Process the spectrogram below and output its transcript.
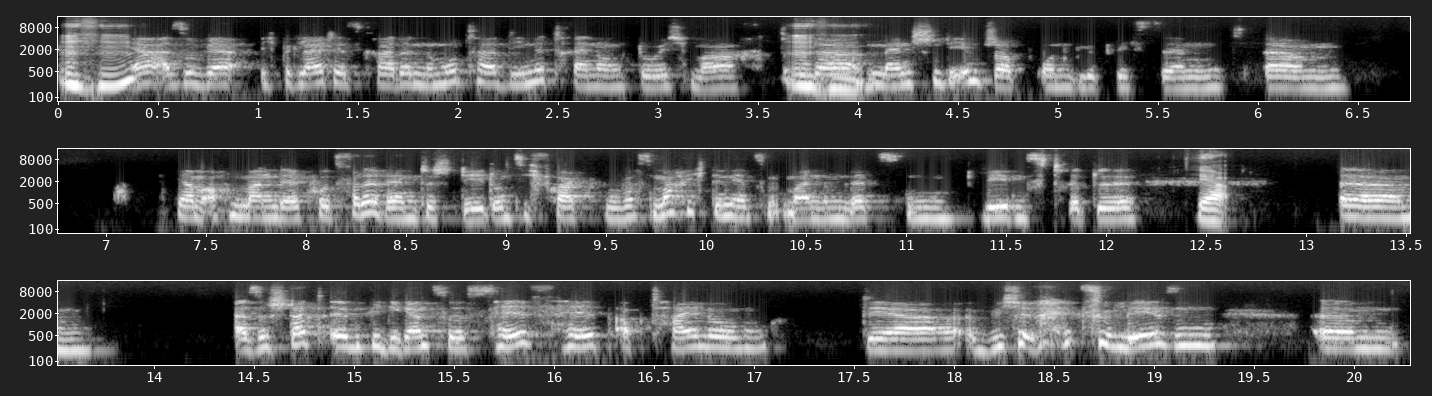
Mhm. Ja, also wer, ich begleite jetzt gerade eine Mutter, die eine Trennung durchmacht mhm. oder Menschen, die im Job unglücklich sind. Ähm, wir haben auch einen Mann, der kurz vor der Rente steht und sich fragt, was mache ich denn jetzt mit meinem letzten Lebensdrittel? Ja. Ähm, also statt irgendwie die ganze Self-Help-Abteilung der Bücherei zu lesen, ähm,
